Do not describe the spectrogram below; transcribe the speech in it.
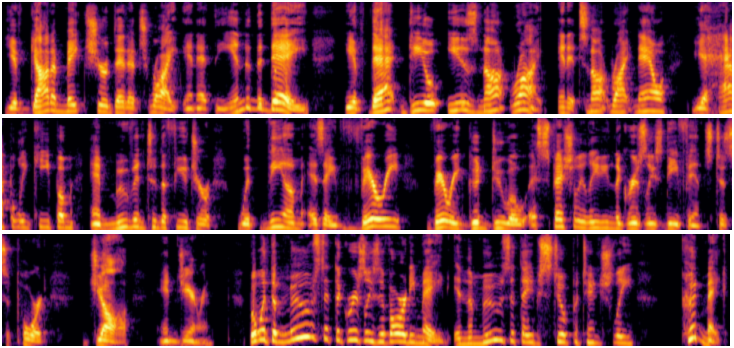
you've got to make sure that it's right. And at the end of the day, if that deal is not right, and it's not right now, you happily keep them and move into the future with them as a very, very good duo, especially leading the Grizzlies defense to support Ja and Jaren. But with the moves that the Grizzlies have already made and the moves that they still potentially could make.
